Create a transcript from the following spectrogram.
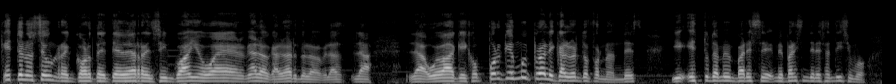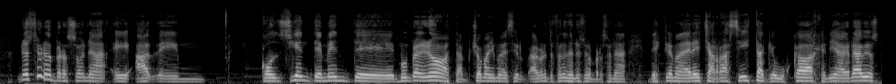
que esto no sea un recorte de TBR en cinco años, bueno, mira lo que Alberto, lo- la, la, la huevada que dijo, porque es muy probable que Alberto Fernández, y esto también parece, me parece interesantísimo, no sea una persona eh, a- em, conscientemente, muy probable, no, hasta yo me animo a decir, Alberto Fernández no es una persona de extrema derecha racista que buscaba generar agravios.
